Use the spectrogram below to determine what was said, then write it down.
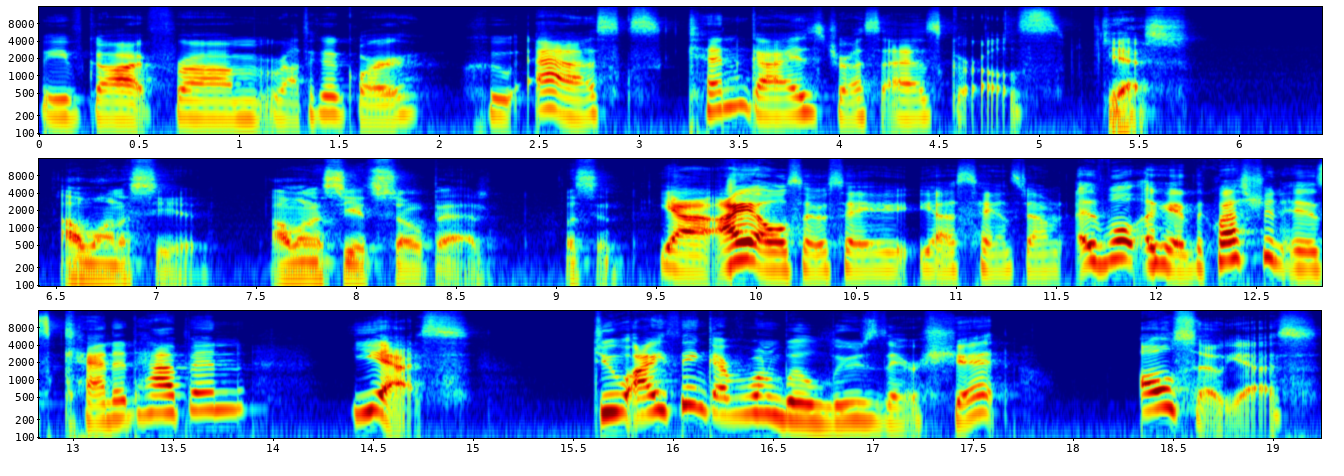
we've got from Radhika Gore, who asks Can guys dress as girls? Yes, I want to see it. I want to see it so bad. Listen, Yeah, I also say yes, hands down. Uh, Well, okay, the question is Can it happen? Yes. Do I think everyone will lose their shit? Also, yes.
